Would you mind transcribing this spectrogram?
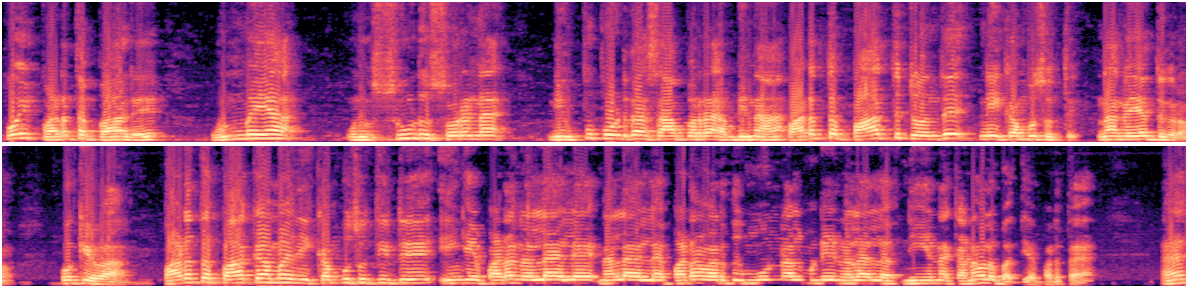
போய் படத்தை பாரு. உண்மையா உனக்கு சூடு சுரண நீ உப்பு போட்டு தான் சாப்பிட்ற அப்படின்னா படத்தை பார்த்துட்டு வந்து நீ கம்பு சுத்து. நாங்க ஏத்துக்கிறோம். ஓகேவா? படத்தை பார்க்காம நீ கம்பு சுத்திட்டு இங்க படம் நல்லா இல்லை நல்லா இல்லை படம் வர்றதுக்கு மூணு நாள் முன்னாடியே நல்லா இல்லை. நீ என்ன கனவுல பாத்தியா படத்தை? ஆ?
